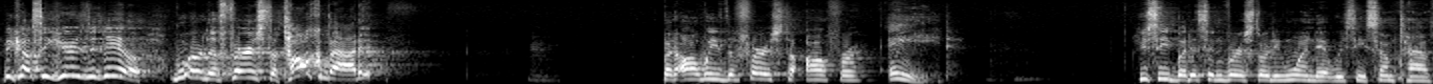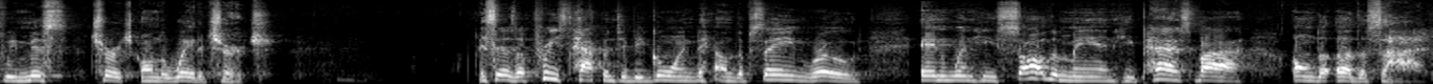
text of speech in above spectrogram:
Because see, here's the deal we're the first to talk about it, but are we the first to offer aid? You see, but it's in verse 31 that we see sometimes we miss church on the way to church. It says a priest happened to be going down the same road, and when he saw the man, he passed by on the other side.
